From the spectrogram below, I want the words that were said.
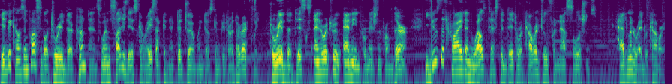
It becomes impossible to read their contents when such disk arrays are connected to a Windows computer directly. To read the disks and retrieve any information from there, use the tried and well-tested data recovery tool for NAS solutions – Hetman RAID Recovery.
